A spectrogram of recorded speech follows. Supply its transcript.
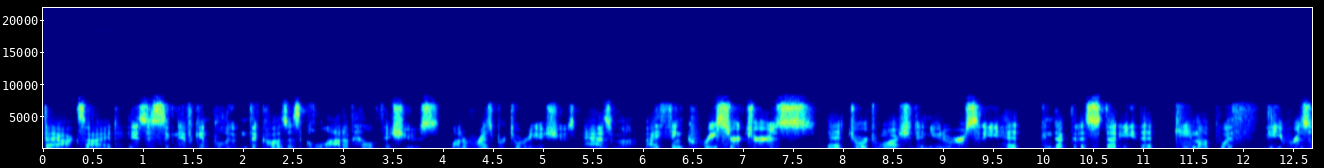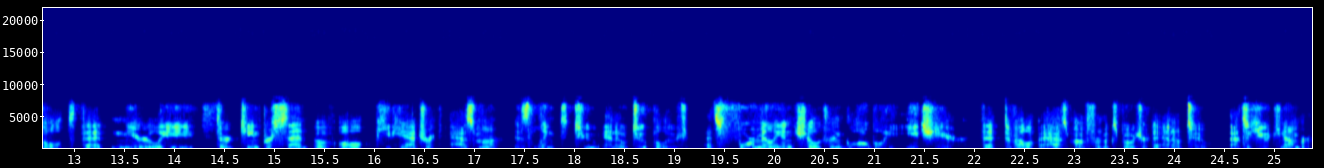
dioxide, is a significant pollutant that causes a lot of health issues, a lot of respiratory issues, asthma. I think researchers at George Washington University had conducted a study that came up with the result that nearly 13% of all pediatric asthma is linked to NO2 pollution. That's 4 million children globally each year that develop asthma from exposure to NO2. That's a huge number.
